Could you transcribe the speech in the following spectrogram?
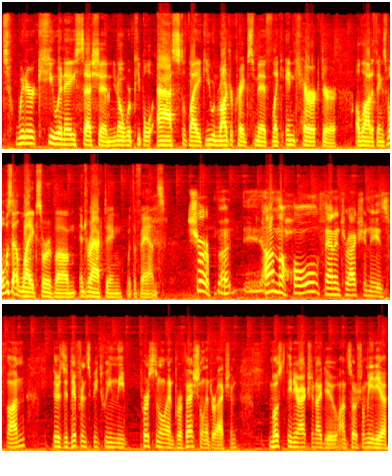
Twitter Q and A session. You know, where people asked like you and Roger Craig Smith, like in character, a lot of things. What was that like, sort of um, interacting with the fans? Sure. Uh, on the whole, fan interaction is fun. there's a difference between the personal and professional interaction. Most of the interaction I do on social media,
